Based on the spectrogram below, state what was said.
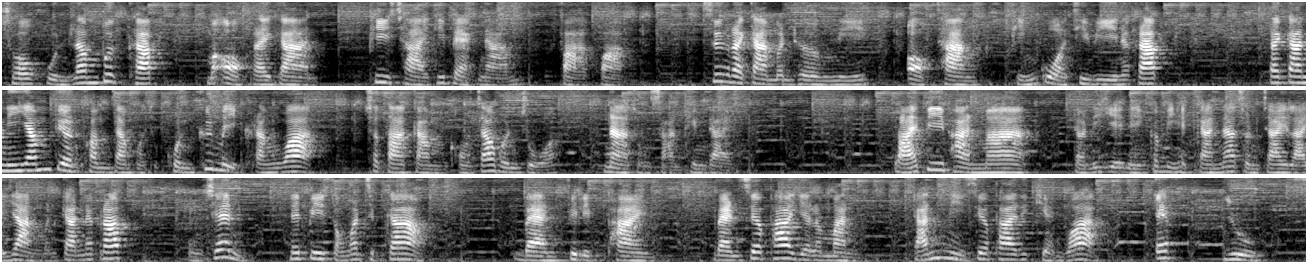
โชว์ขุนล่ำบึกครับ มาออกรายการพี่ชายที่แบกน้ำฝ่าขวากซึ่งรายการบันเทิงนี้ออกทางผิงกัวทีวีนะครับ รายการนี้ย้ำเตือนความจำของทุกคนขึ้นมาอีกครั้งว่าชะตากรรมของเจ้าเหวินจัวน่าสงสารเพียงใด หลายปีผ่านมาดอนนี่เยนเองก็มีเหตุการณ์น่าสนใจหลายอย่างเหมือนกันนะครับ อย่างเช่น ในปี 2019 แบรนด์ฟิลิปพายแบรนด์เสื้อผ้าเยอรมัน กันมีเสื้อผ้าที่เขียนว่า F U C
